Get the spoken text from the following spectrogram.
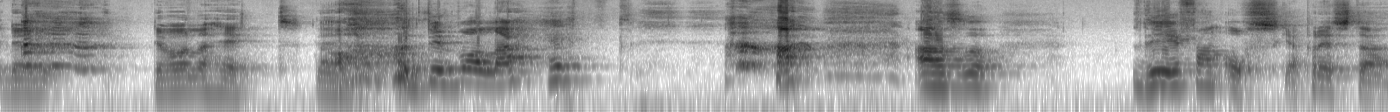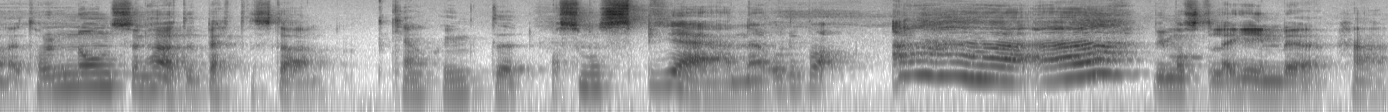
det, det var alla hett. Det, Ja, det var la hett. alltså, det är fan Oscar på det stönet. Har du någonsin hört ett bättre stön? Kanske inte. Och som en spjärne och du bara ah, ah. Vi måste lägga in det här.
